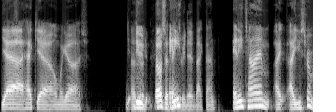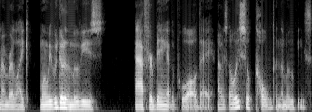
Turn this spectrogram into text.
Yeah, heck yeah. Oh my gosh. Those are- Dude, those are things any- we did back then. anytime I I used to remember like when we would go to the movies after being at the pool all day, I was always so cold in the movies.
